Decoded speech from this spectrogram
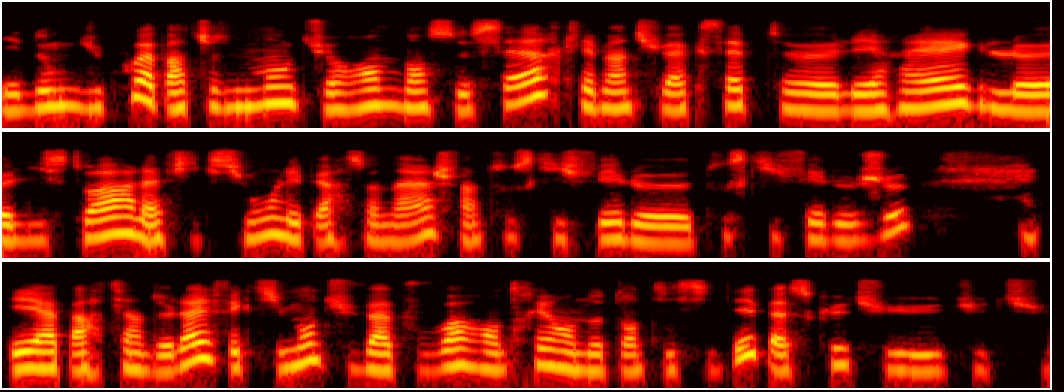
Et donc, du coup, à partir du moment où tu rentres dans ce cercle, eh ben, tu acceptes les règles, l'histoire, la fiction, les personnages, enfin tout ce qui fait le tout ce qui fait le jeu. Et à partir de là, effectivement, tu vas pouvoir rentrer en authenticité parce que tu, tu, tu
